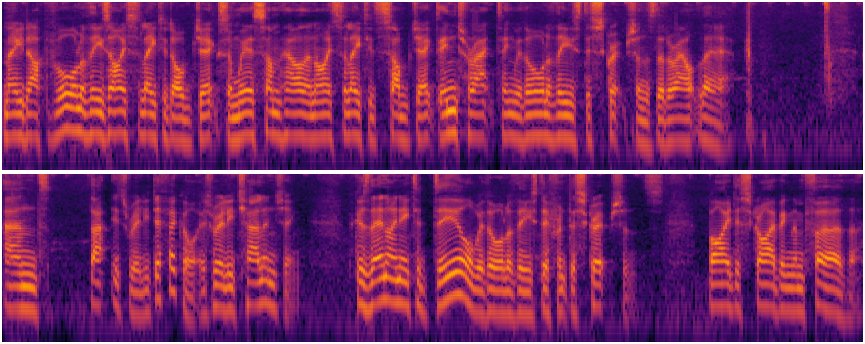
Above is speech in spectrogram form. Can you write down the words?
made up of all of these isolated objects and we're somehow an isolated subject interacting with all of these descriptions that are out there. And that is really difficult, it's really challenging because then I need to deal with all of these different descriptions by describing them further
